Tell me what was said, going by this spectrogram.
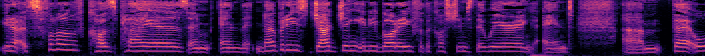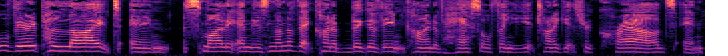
You know, it's full of cosplayers and, and that nobody's judging anybody for the costumes they're wearing, and um, they're all very polite and smiley. And there's none of that kind of big event kind of hassle thing you get trying to get through crowds. And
